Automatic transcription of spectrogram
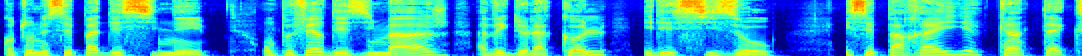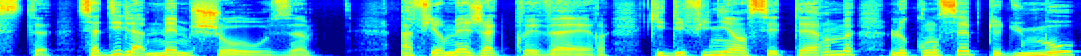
quand on ne sait pas dessiner. On peut faire des images avec de la colle et des ciseaux et c'est pareil qu'un texte, ça dit la même chose, affirmait Jacques Prévert, qui définit en ces termes le concept du mot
